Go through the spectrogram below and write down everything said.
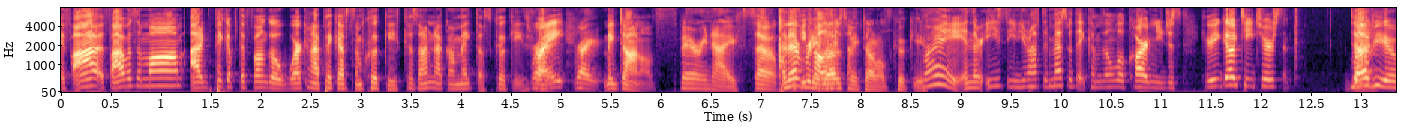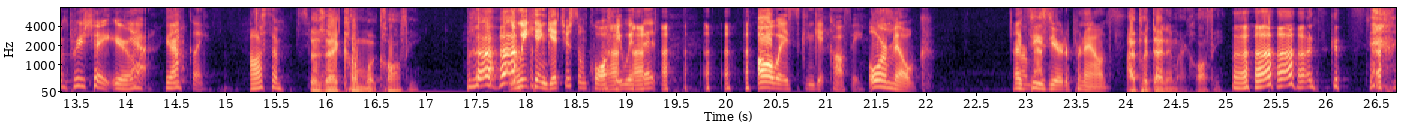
if I if I was a mom, I'd pick up the phone, go, where can I pick up some cookies? Because I'm not going to make those cookies, Right, right? right. McDonald's. Very nice. So, and everybody loves of McDonald's cookies. Right, and they're easy. You don't have to mess with it. It comes in a little cart, and You just here you go, teachers. Love you. Appreciate you. Yeah, Yeah. exactly. Awesome. Does that come with coffee? we can get you some coffee with it. Always can get coffee. Or milk. That's milk. easier to pronounce. I put that in my coffee. That's good stuff.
